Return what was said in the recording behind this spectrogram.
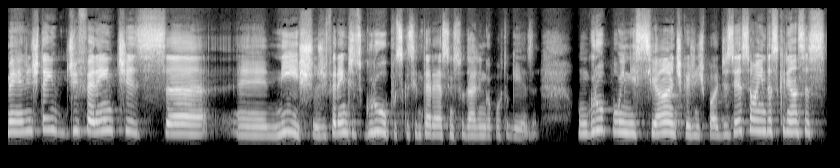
Bem, a gente tem diferentes uh, é, nichos, diferentes grupos que se interessam em estudar a língua portuguesa. Um grupo iniciante, que a gente pode dizer, são ainda as crianças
